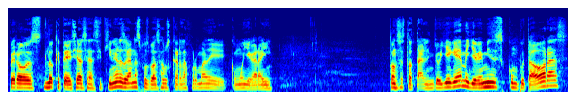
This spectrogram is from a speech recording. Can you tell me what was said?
Pero es lo que te decía, o sea, si tienes ganas, pues vas a buscar la forma de cómo llegar ahí. Entonces, total, yo llegué, me llevé mis computadoras,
